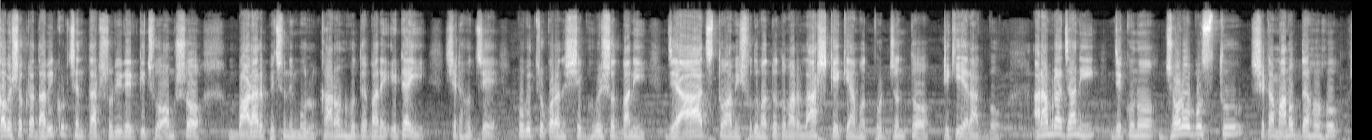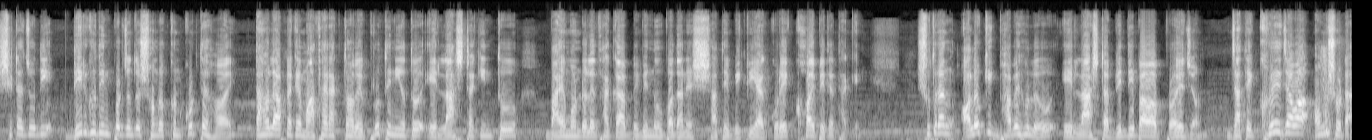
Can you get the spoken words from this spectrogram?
গবেষকরা দাবি করছেন তার শরীরের কিছু অংশ বাড়ার পেছনে মূল কারণ হতে পারে এটাই, সেটা হচ্ছে পবিত্র কোরআনের সে ভবিষ্যৎবাণী যে আজ তো আমি শুধুমাত্র তোমার লাশকে কেমন পর্যন্ত টিকিয়ে রাখব। আর আমরা জানি যে কোনো জড় বস্তু, সেটা মানবদেহ হোক, সেটা যদি দীর্ঘদিন পর্যন্ত সংরক্ষণ করতে হয়, তাহলে আপনাকে মাথায় রাখতে হবে প্রতিনিয়ত এই লাশটা কিন্তু বায়ুমণ্ডলে থাকা বিভিন্ন উপাদানের সাথে বিক্রিয়া করে ক্ষয় পেতে থাকে। সুতরাং অলৌকিকভাবে হলেও এই লাশটা বৃদ্ধি পাওয়া প্রয়োজন, যাতে ক্ষয়ে যাওয়া অংশটা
